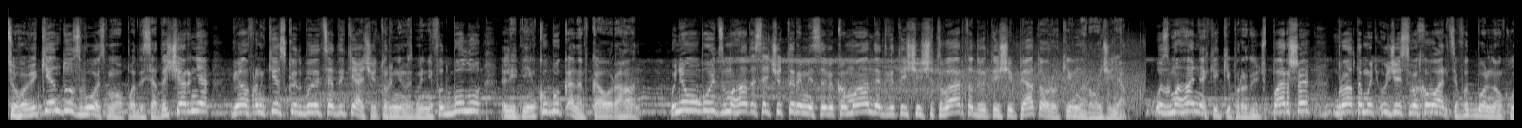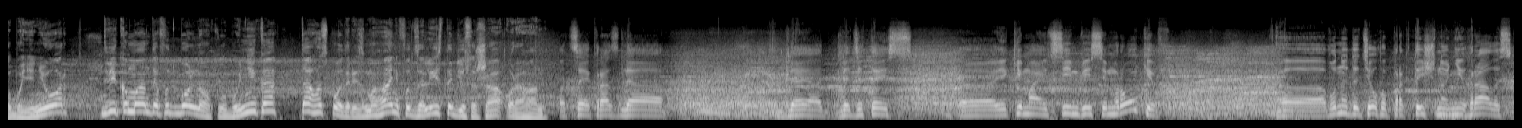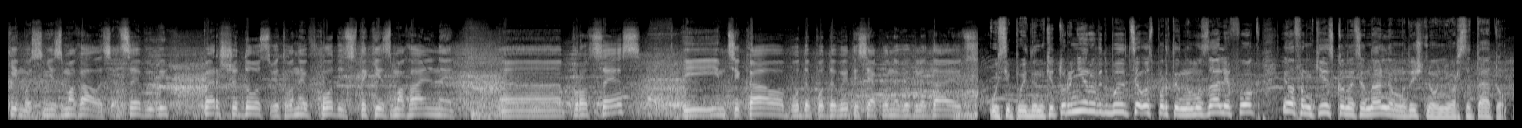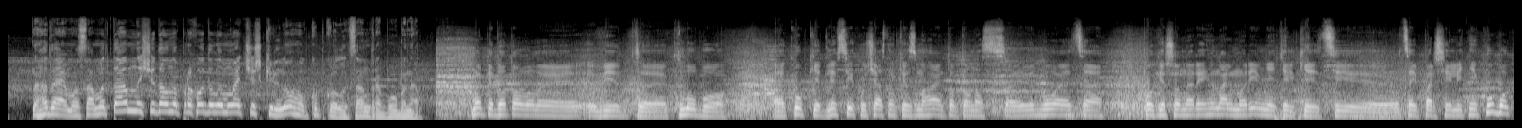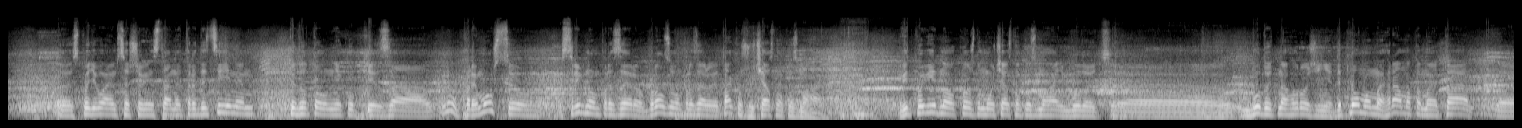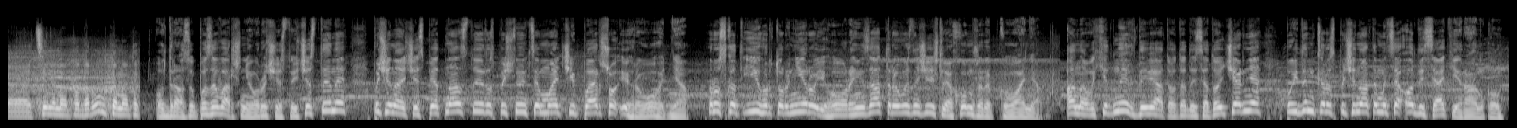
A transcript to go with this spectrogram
Цього вікенду з 8 по 10 червня в Івано-Франківську відбудеться дитячий турнір з мініфутболу Літній кубок НФК Ураган. У ньому будуть змагатися чотири місцеві команди 2004-2005 років народження. У змаганнях, які пройдуть вперше, братимуть участь вихованці футбольного клубу Юніор, дві команди футбольного клубу Ніка та господарі змагань футзалісти Дю США Ураган. Це якраз для, для, для дітей, е, які мають 7-8 років. Вони до цього практично не грали з кимось, не змагалися. Це їх перший досвід. Вони входять в такий змагальний е, процес, і їм цікаво буде подивитися, як вони виглядають Усі поєдинки турніру відбудуться у спортивному залі ФОК Івано-Франківського національного медичного університету. Нагадаємо, саме там нещодавно проходили матчі шкільного кубку Олександра Бубина. Ми підготовили від е, клубу е, кубки для всіх учасників змагань. Тобто у нас е, відбувається поки що на регіональному рівні тільки ці, цей перший літній кубок. Сподіваємося, що він стане традиційним. Підготовлені кубки за ну, переможцю, срібному призеру, бронзовому призеру і також учаснику змагань. Відповідно, кожному учаснику змагань будуть, е, будуть нагороджені дипломами, грамотами та е, цінними подарунками. Одразу по завершенню урочистої частини, починаючи з 15-ї, розпочнуться матчі першого ігрового дня. Розклад ігор турніру його організатори визначать шляхом жеребкування. А на вихідних 9 та 10 червня поєдинки розпочинатимуться о 10 ранку.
